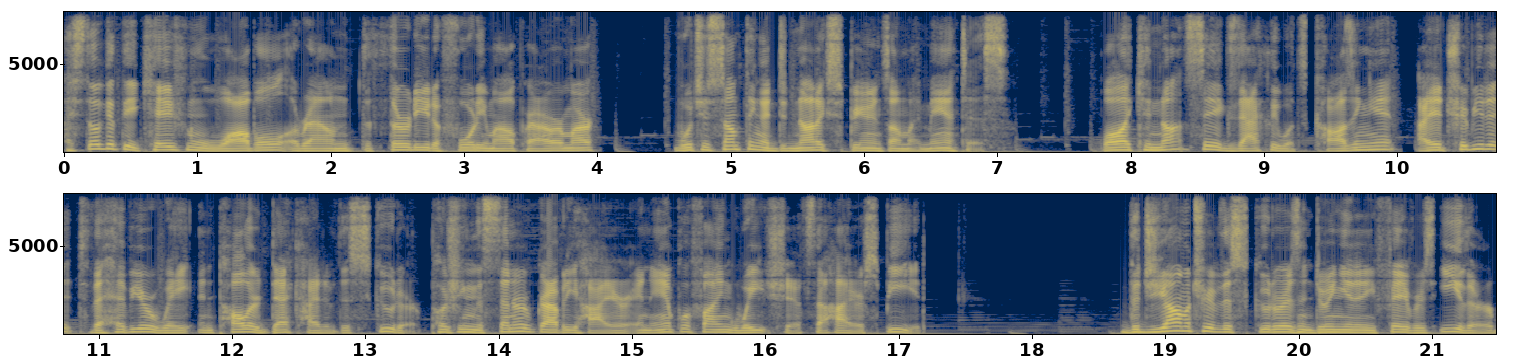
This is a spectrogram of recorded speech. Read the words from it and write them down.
I still get the occasional wobble around the 30 to 40 mile per hour mark, which is something I did not experience on my Mantis. While I cannot say exactly what's causing it, I attribute it to the heavier weight and taller deck height of this scooter, pushing the center of gravity higher and amplifying weight shifts at higher speed. The geometry of this scooter isn't doing it any favors either,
